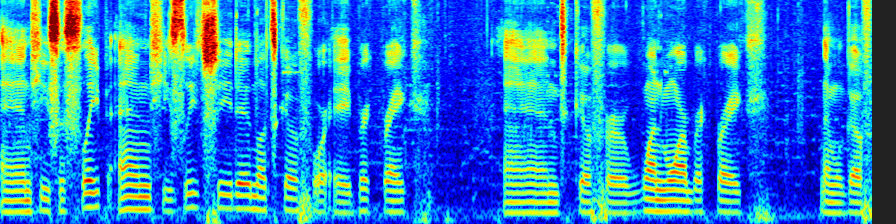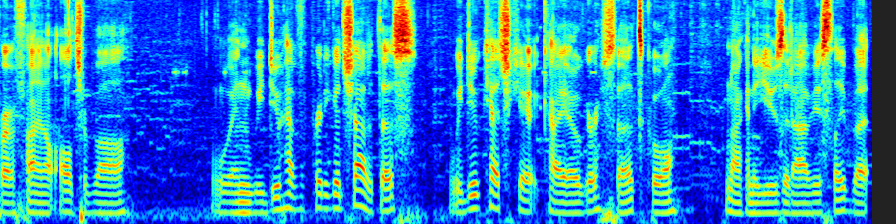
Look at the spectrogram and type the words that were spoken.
And he's asleep and he's leech seeded. Let's go for a brick break. And go for one more brick break. Then we'll go for our final Ultra Ball. When we do have a pretty good shot at this. We do catch Kyogre, so that's cool. I'm not going to use it, obviously, but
